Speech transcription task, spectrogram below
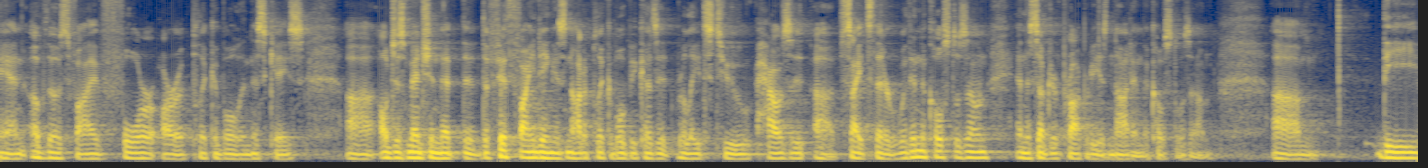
and of those five, four are applicable in this case. Uh, I'll just mention that the, the fifth finding is not applicable because it relates to uh, sites that are within the coastal zone, and the subject property is not in the coastal zone. Um, the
